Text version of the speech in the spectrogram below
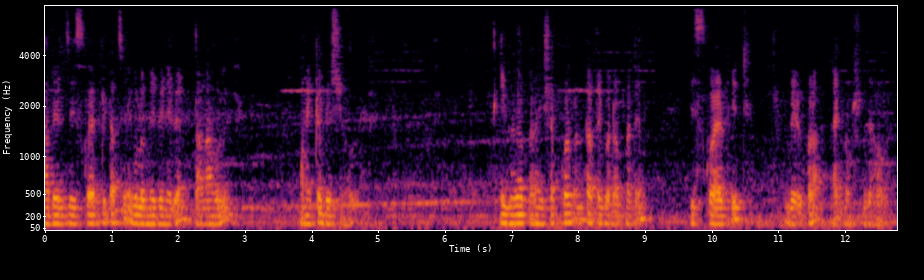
ছাদের যে স্কোয়ার ফিট আছে, এগুলো মেপে নেবেন। তা না হলে অনেকটা বেশি হবে। এইভাবে আপনারা হিসাব করবেন, তাতে করে আপনাদের স্কোয়ার ফিট বের করা একদম সোজা হবে।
